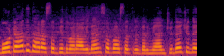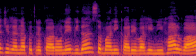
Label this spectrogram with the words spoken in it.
બોટાદ ધારાસભ્ય દ્વારા વિધાનસભા સત્ર દરમિયાન જુદા જુદા જિલ્લાના પત્રકારોને વિધાનસભાની કાર્યવાહી નિહાળવા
